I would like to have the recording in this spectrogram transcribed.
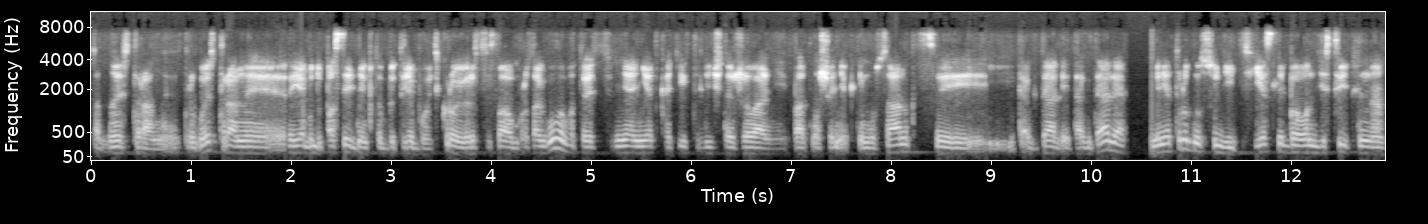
с одной стороны. С другой стороны, я буду последним, кто будет требовать крови Ростислава Мурзагулова, то есть у меня нет каких-то личных желаний по отношению к нему санкций и так далее, и так далее. Мне трудно судить. Если бы он действительно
